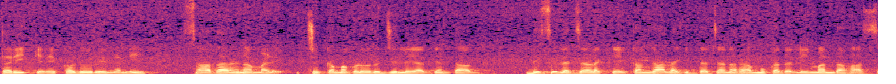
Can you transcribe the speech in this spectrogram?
ತರೀಕೆರೆ ಕಡೂರಿನಲ್ಲಿ ಸಾಧಾರಣ ಮಳೆ. ಚಿಕ್ಕಮಗಳೂರು ಜಿಲ್ಲೆಯಾದ್ಯಂತ ಬಿಸಿಲ ಜಳಕ್ಕೆ ಕಂಗಾಲಾಗಿದ್ದ ಜನರ ಮುಖದಲ್ಲಿ ಮಂದಹಾಸ.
